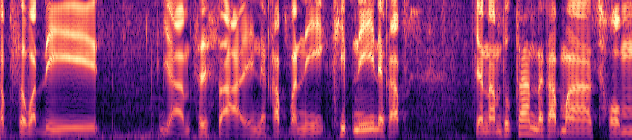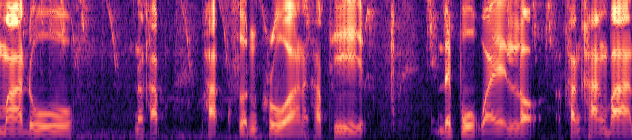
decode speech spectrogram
ครับสวัสดียามสายๆนะครับ วันนี้คลิปนี้นะครับ จะนำทุกท่านนะครับมาชมมาดูนะครับ ผักสวนครัวนะครับที่ได้ปลูกไว้เลาะข้างๆบ้าน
